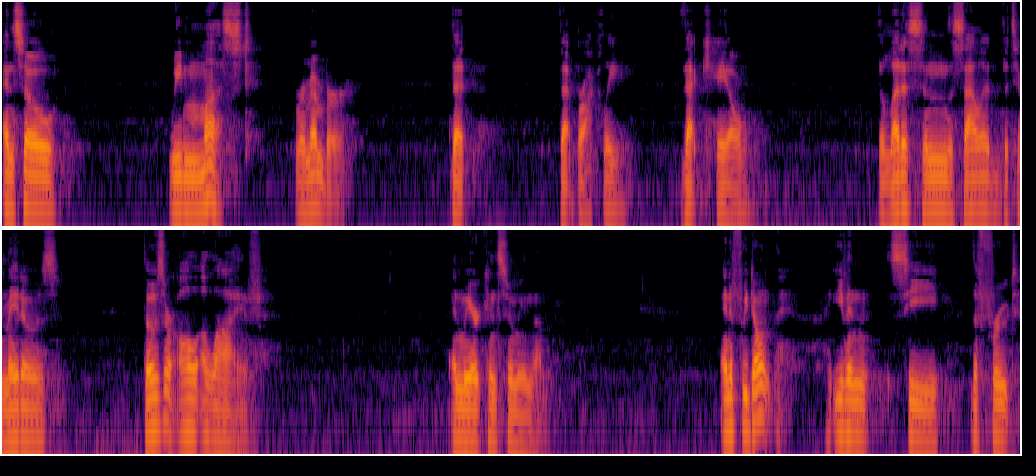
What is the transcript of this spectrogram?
And so we must remember that that broccoli, that kale, the lettuce in the salad, the tomatoes, those are all alive. And we are consuming them. And if we don't even see the fruit,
